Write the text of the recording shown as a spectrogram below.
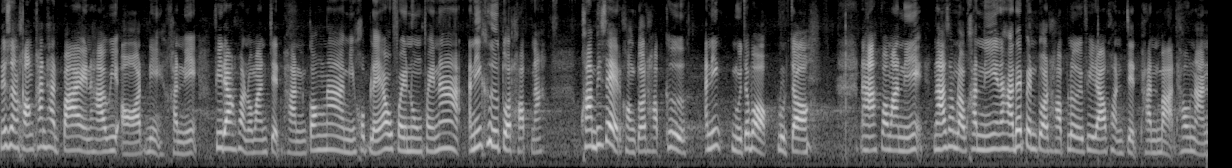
ในส่วนของคันถัดไปนะคะ v ีออสนี่ คันนี้ฟีดาวน์ผ่อนประมาณ 7,000 กล้องหน้ามีครบแล้ว ไฟนงไฟหน้า อันนี้คือตัวท็อปนะ ความพิเศษของตัวท็อปคือ อันนี้หนูจะบอกหลุดจองนะคะประมาณนี้นะสำหรับคันนี้นะคะ ได้เป็นตัวท็อปเลยฟรีดาวน์ผ่อน 7,000 บาทเท่านั้น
